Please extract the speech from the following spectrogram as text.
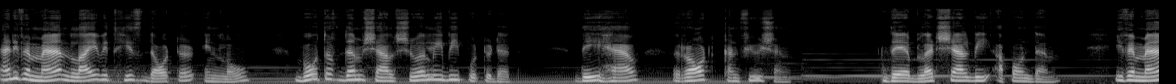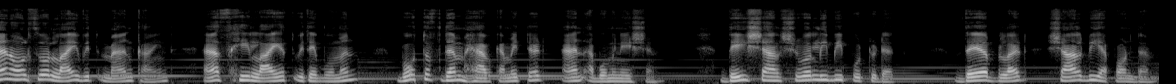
And if a man lie with his daughter in law, both of them shall surely be put to death. They have wrought confusion. Their blood shall be upon them. If a man also lie with mankind, as he lieth with a woman, both of them have committed an abomination. They shall surely be put to death. Their blood shall be upon them.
